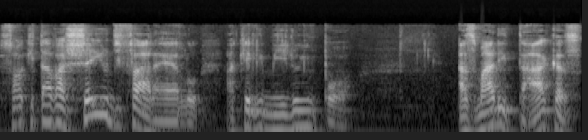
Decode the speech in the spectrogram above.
só que estava cheio de farelo, aquele milho em pó. As maritacas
